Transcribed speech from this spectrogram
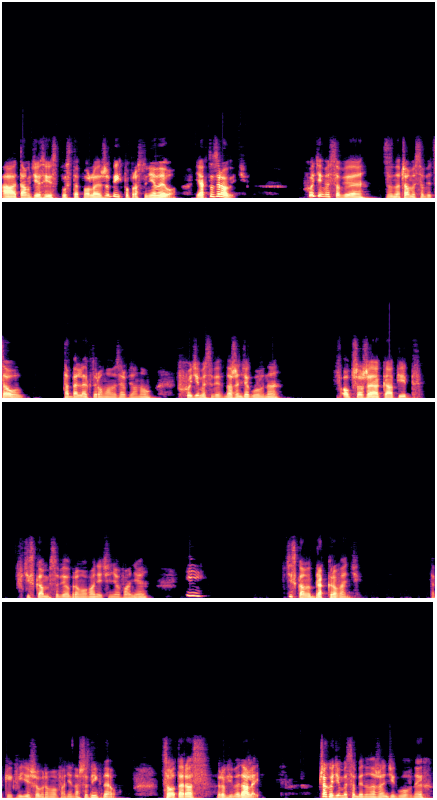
a tam, gdzie jest puste pole, żeby ich po prostu nie było. Jak to zrobić? Wchodzimy sobie, zaznaczamy sobie całą tabelę, którą mamy zrobioną. Wchodzimy sobie w narzędzia główne. W obszarze akapit wciskamy sobie obramowanie, cieniowanie i wciskamy brak krawędzi. Tak jak widzisz, obramowanie nasze zniknęło. Co teraz robimy dalej? Przechodzimy sobie do narzędzi głównych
